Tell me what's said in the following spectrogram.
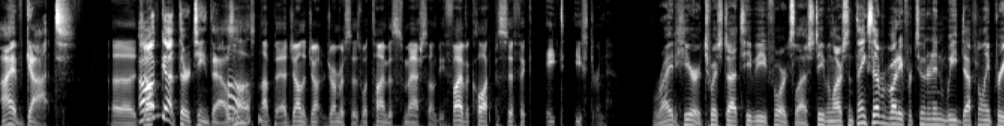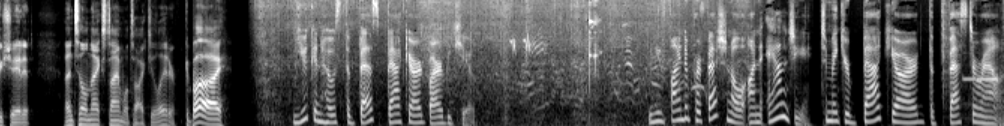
I've got Uh, oh, I've got 13,000. Oh, that's not bad. John the dr- drummer says, What time is Smash Zone? Be 5 o'clock Pacific, 8 Eastern. Right here at twitch.tv forward slash Steve and Larson. Thanks, everybody, for tuning in. We definitely appreciate it. Until next time, we'll talk to you later. Goodbye. You can host the best backyard barbecue when you find a professional on Angie to make your backyard the best around.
